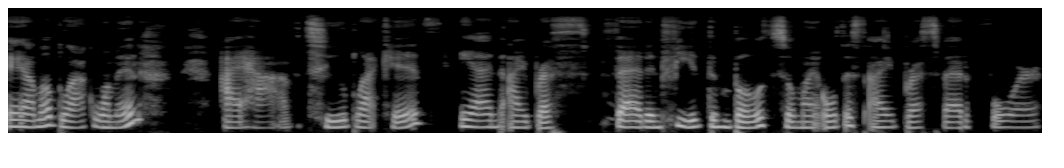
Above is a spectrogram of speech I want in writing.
am a black woman. I have two black kids and I breastfed and feed them both. So my oldest I breastfed for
